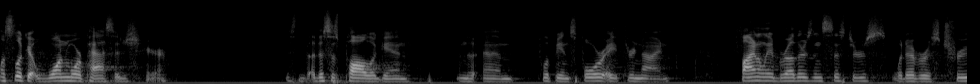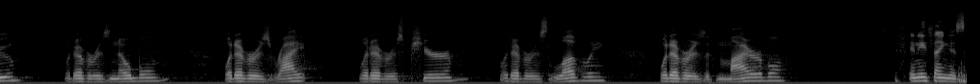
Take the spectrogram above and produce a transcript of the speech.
let's look at one more passage here. This, is Paul again in the, um, Philippians 4 8 through 9. Finally, brothers and sisters, whatever is true, whatever is noble, whatever is right, whatever is pure, whatever is lovely, whatever is admirable, if anything is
